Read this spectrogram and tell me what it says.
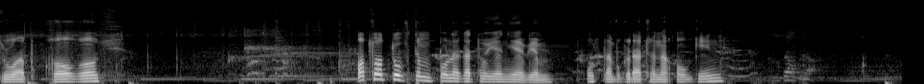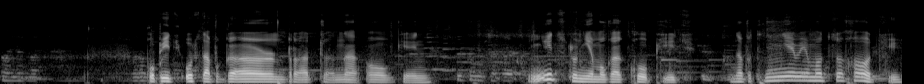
Złap kogoś. O co tu w tym polega, to ja nie wiem. Ustaw gracza na ogień. Dobra. To jednak Kupić ustaw gracza na ogień. Nic tu nie mogę kupić. Nawet nie wiem o co chodzi.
